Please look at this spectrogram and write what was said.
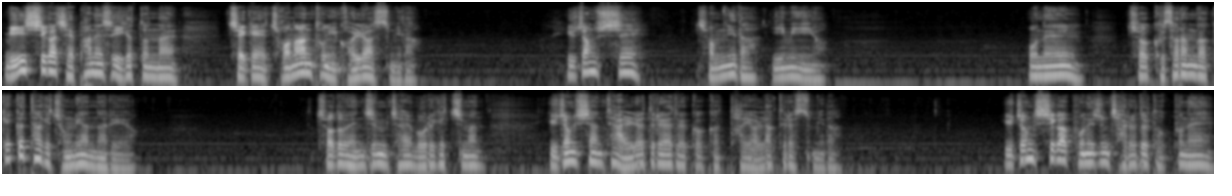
미희 씨가 재판에서 이겼던 날 제게 전화 한 통이 걸려왔습니다. 유정수 씨, 접니다. 이미요. 오늘 저 그 사람과 깨끗하게 정리한 날이에요. 저도 왠지 잘 모르겠지만 유정 씨한테 알려드려야 될 것 같아 연락드렸습니다. 유정 씨가 보내준 자료들 덕분에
